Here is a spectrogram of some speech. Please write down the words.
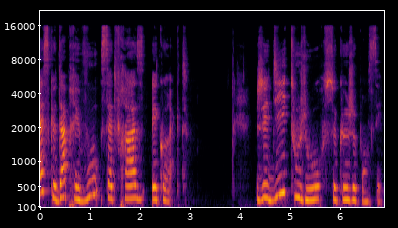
Est-ce que d'après vous, cette phrase est correcte? J'ai dit toujours ce que je pensais.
